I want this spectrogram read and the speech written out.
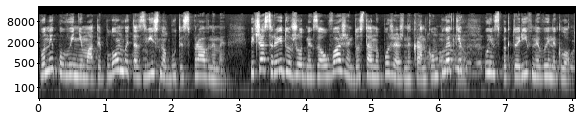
Вони повинні мати пломби та, звісно, бути справними. Під час рейду жодних зауважень до стану пожежних кран-комплектів у інспекторів не виникло.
